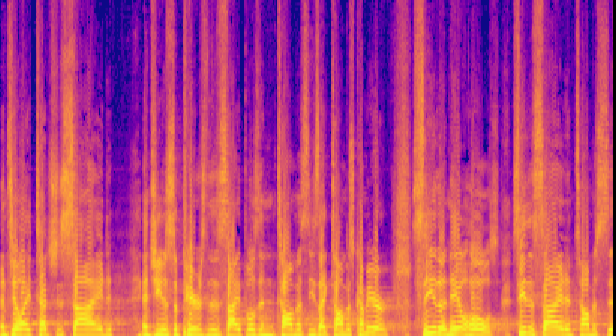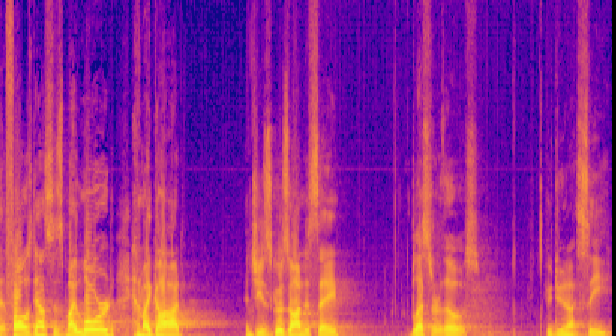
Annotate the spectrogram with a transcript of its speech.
until I touch his side. And Jesus appears to the disciples, and Thomas, he's like, Thomas, come here. See the nail holes, see the side. And Thomas falls down and says, My Lord and my God. And Jesus goes on to say, Blessed are those who do not see,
